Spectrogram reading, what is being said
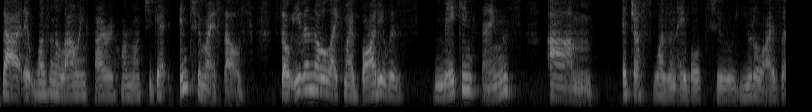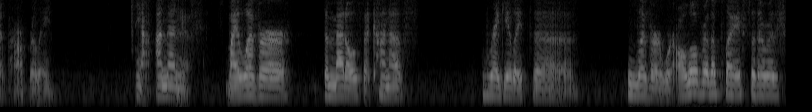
that it wasn't allowing thyroid hormone to get into my cells. So even though like my body was making things, um, it just wasn't able to utilize it properly. Yeah, and then yes. my liver, the metals that kind of regulate the liver were all over the place. So there was,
